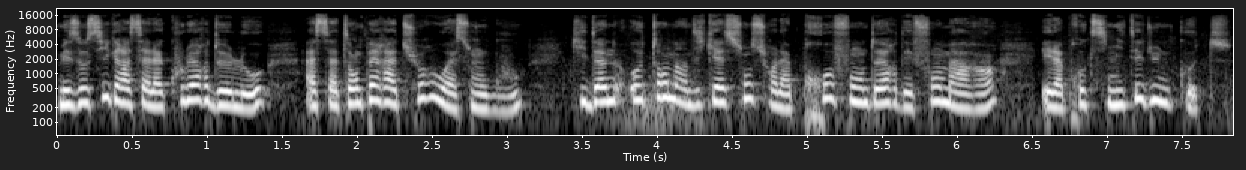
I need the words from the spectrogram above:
mais aussi grâce à la couleur de l'eau, à sa température ou à son goût, qui donne autant d'indications sur la profondeur des fonds marins et la proximité d'une côte.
